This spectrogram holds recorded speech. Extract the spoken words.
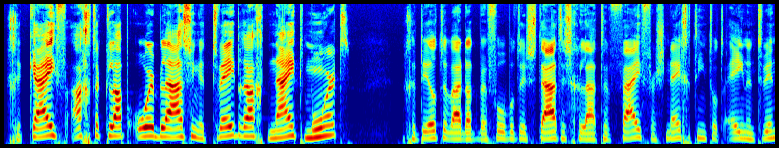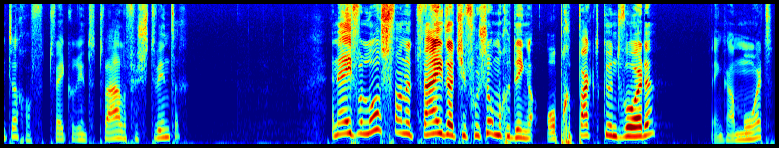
gekijf, achterklap, oorblazingen, tweedracht, nijd, moord. Gedeelte waar dat bijvoorbeeld in staat is gelaten 5 vers 19 tot 21 of 2 Korinthe 12 vers 20. En even los van het feit dat je voor sommige dingen opgepakt kunt worden, denk aan moord,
